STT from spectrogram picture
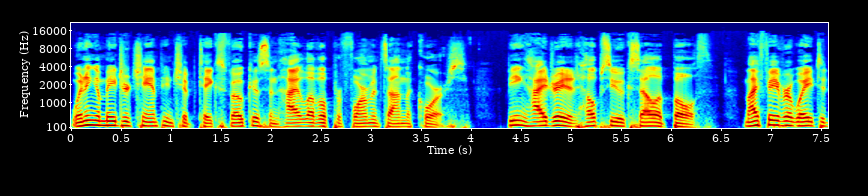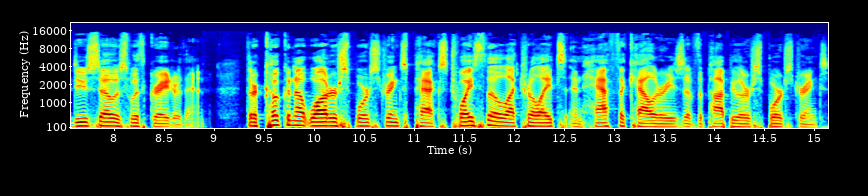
Winning a major championship takes focus and high level performance on the course. Being hydrated helps you excel at both. My favorite way to do so is with Greater Than. Their coconut water sports drinks packs twice the electrolytes and half the calories of the popular sports drinks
